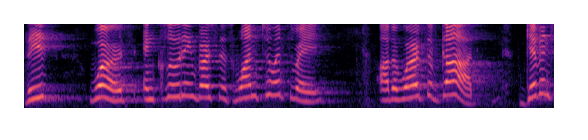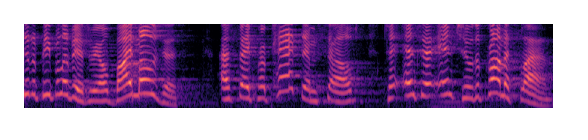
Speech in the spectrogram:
These words, including verses 1, 2, and 3, are the words of God given to the people of Israel by Moses as they prepared themselves to enter into the promised land.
